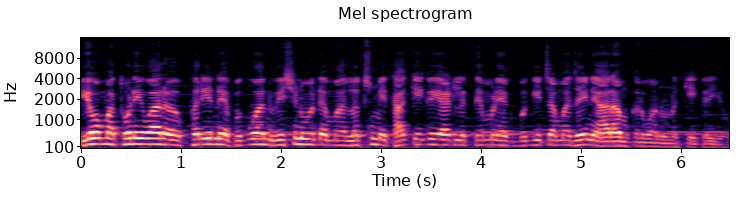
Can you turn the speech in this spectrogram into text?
એવામાં થોડી વાર ફરીને ભગવાન વિષ્ણુ અને માં લક્ષ્મી થાકી ગયા એટલે તેમણે એક બગીચામાં જઈને આરામ કરવાનું નક્કી કર્યું.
